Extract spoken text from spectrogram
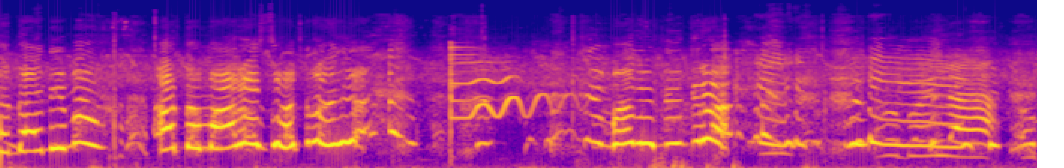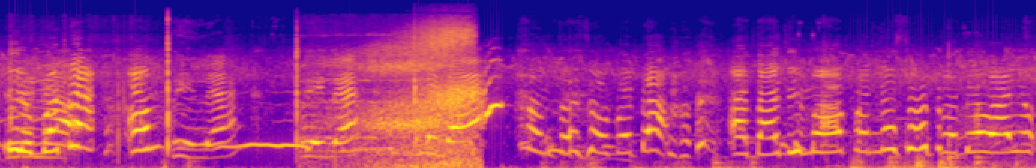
એ દાદી માં આ તો મારો છોકરો છે. એ મારો દીકરો. ભલા એ બટા આમ ભલા ભલા ભલા. આમ તો જો બટા આ દાદી માં આપણને છોકરો દેવાયો.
